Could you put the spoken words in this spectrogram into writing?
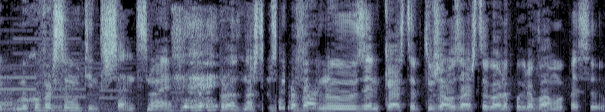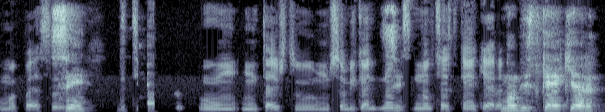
Uma conversa muito interessante, não é? Pronto, nós estamos a gravar no Zencaster que tu já usaste agora para gravar uma peça, uma peça Sim. de teatro, um, um texto moçambicano. Não, não disseste quem é que era? Não disse quem é que era,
